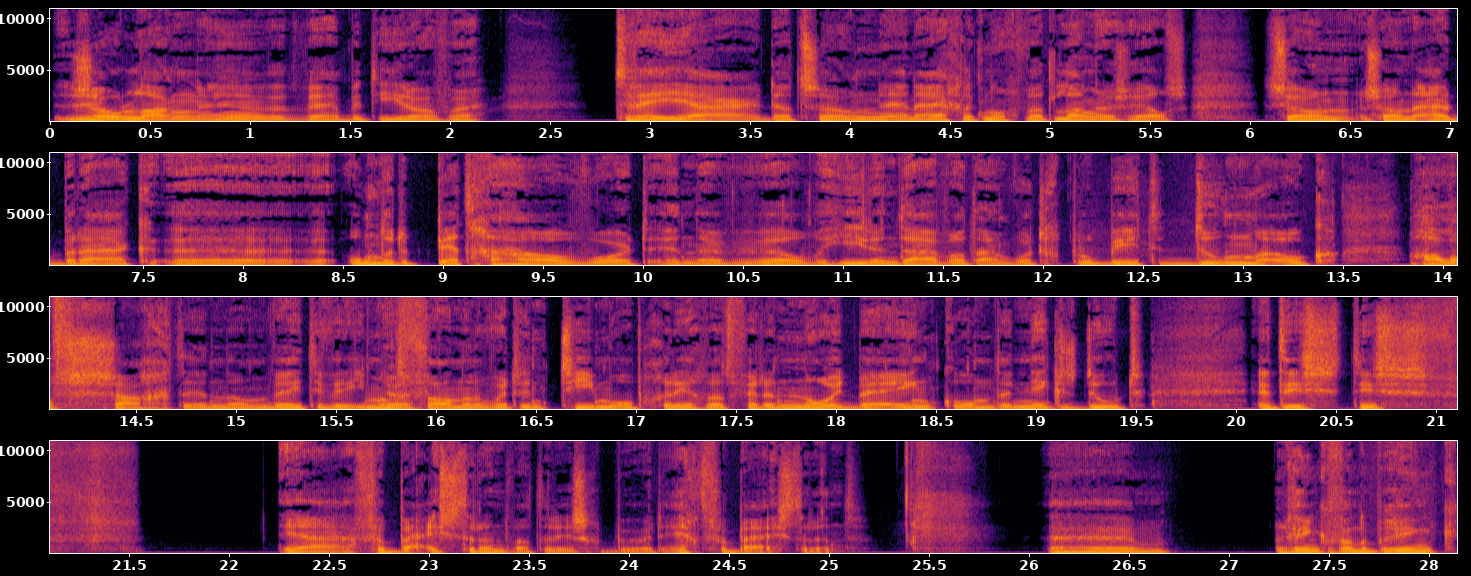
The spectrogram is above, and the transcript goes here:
zo lang, hè, we hebben het hier over twee jaar dat zo'n, en eigenlijk nog wat langer zelfs... zo'n zo'n uitbraak uh, onder de pet gehouden wordt... en er wel hier en daar wat aan wordt geprobeerd te doen... maar ook half zacht en dan weten we iemand ja. van... en er wordt een team opgericht wat verder nooit bijeenkomt en niks doet. Het is, het is ja, verbijsterend wat er is gebeurd. Echt verbijsterend. Um, Rinke van der Brink,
